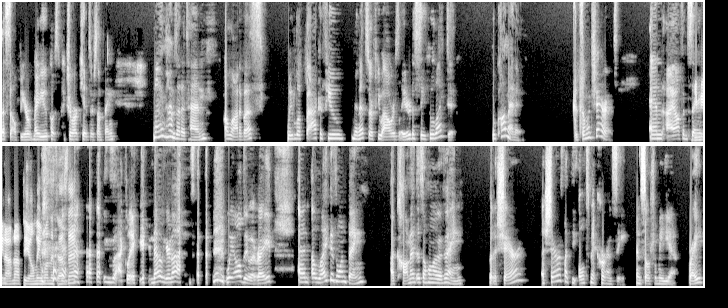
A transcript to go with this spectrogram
a selfie or maybe you post a picture of our kids or something nine times out of ten a lot of us we look back a few minutes or a few hours later to see who liked it who commented did someone share it? And I often say, You mean I'm not the only one that does that? exactly. No, you're not. we all do it, right? And a like is one thing, a comment is a whole other thing, but a share, a share is like the ultimate currency in social media, right?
